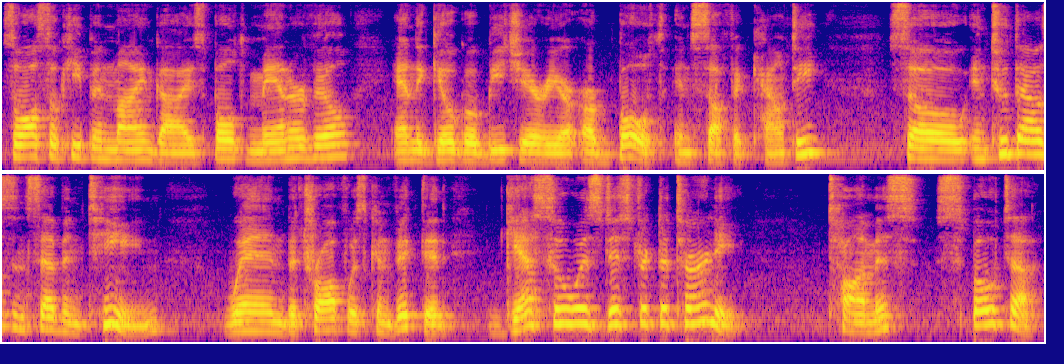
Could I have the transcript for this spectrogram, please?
So also keep in mind, guys, both Manorville and the Gilgo Beach area are both in Suffolk County. So in 2017, when Bittrolff was convicted, guess who was district attorney? Thomas Spota.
